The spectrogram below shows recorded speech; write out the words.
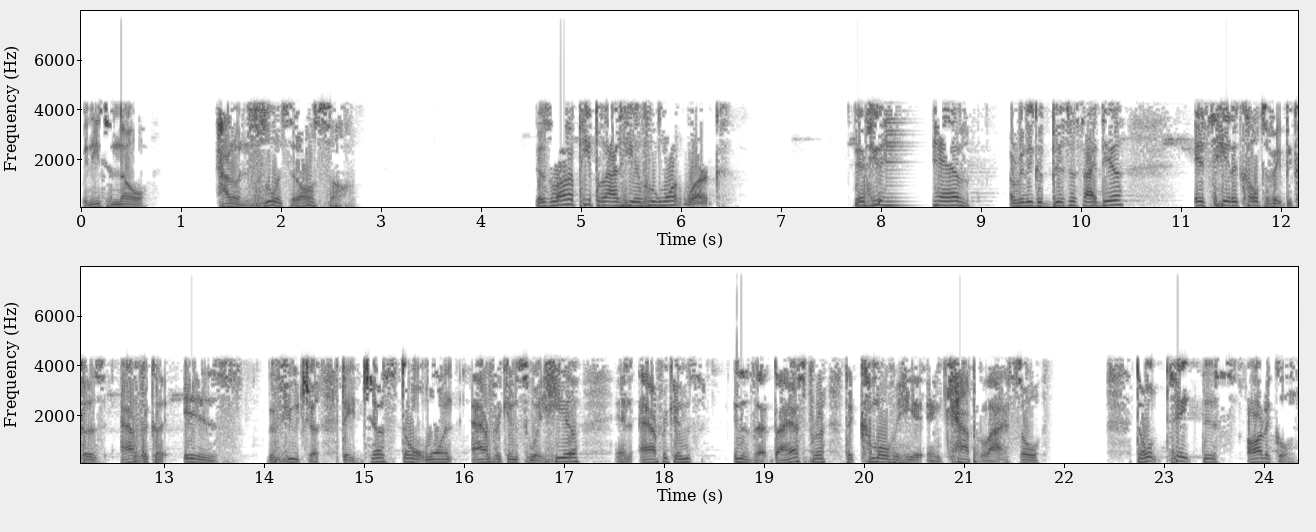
we need to know how to influence it also. There's a lot of people out here who want work. If you have a really good business idea, it's here to cultivate because Africa is the future. They just don't want Africans who are here and Africans in the diaspora to come over here and capitalize. So don't take this article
